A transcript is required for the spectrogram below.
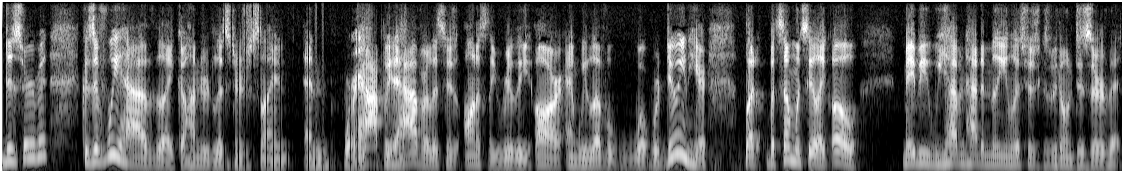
deserve it because if we have like 100 listeners and we're happy to have our listeners honestly really are and we love what we're doing here but but some would say like oh maybe we haven't had a million listeners because we don't deserve it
